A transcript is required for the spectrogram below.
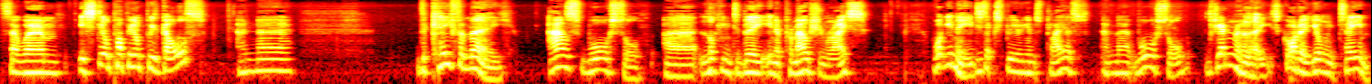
So um, he's still popping up with goals. And uh, the key for me, as Walsall uh, looking to be in a promotion race, what you need is experienced players. And uh, Walsall, generally, is quite a young team.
